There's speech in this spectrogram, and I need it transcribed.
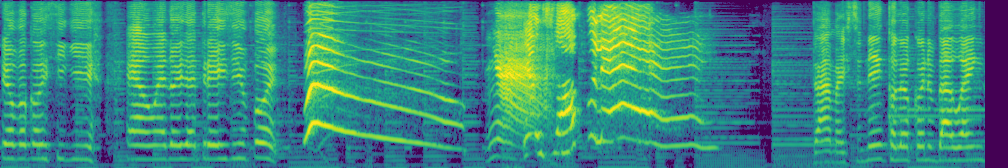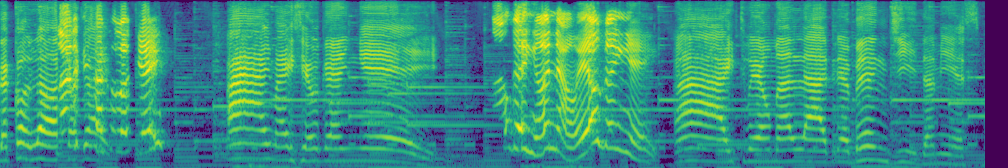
Eu vou conseguir. É um, é dois, é três e foi. Uh! Eu já pulei! Tá, mas tu nem colocou no baú ainda. Coloca, Claro que já coloquei. Ai, mas eu ganhei. Não ganhou, não. Eu ganhei. Ai, tu é uma ladra bandida mesmo.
